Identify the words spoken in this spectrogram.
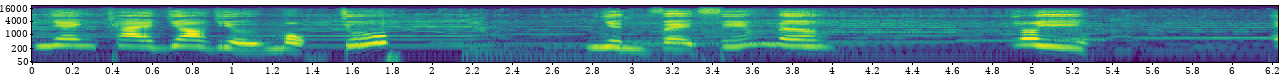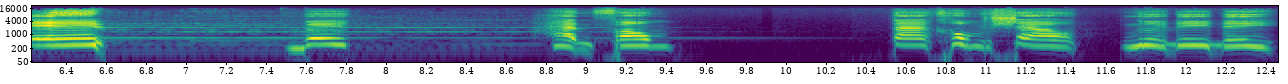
Nhan khai do dự một chút. Nhìn về phía nơn. Y E B. Hành Phong. Ta không sao, ngươi đi đi.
